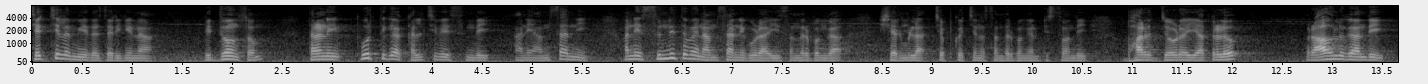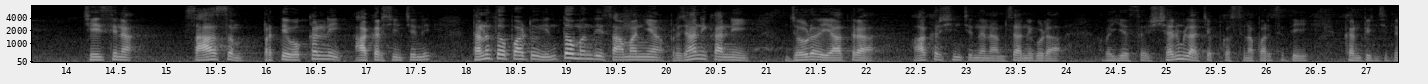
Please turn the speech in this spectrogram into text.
చర్చిల మీద జరిగిన విధ్వంసం తనని పూర్తిగా కలిచివేసింది అనే అంశాన్ని అనే సున్నితమైన అంశాన్ని కూడా ఈ సందర్భంగా షర్మిల చెప్పుకొచ్చిన సందర్భం కనిపిస్తోంది భారత్ జోడో యాత్రలో రాహుల్ గాంధీ చేసిన సాహసం ప్రతి ఒక్కరిని ఆకర్షించింది. తనతో పాటు ఎంతోమంది సామాన్య ప్రజానికాన్ని జోడో యాత్ర ఆకర్షించిందనే అంశాన్ని కూడా వైఎస్ షర్మిల చెప్పుకొస్తున్న పరిస్థితి కనిపించింది.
